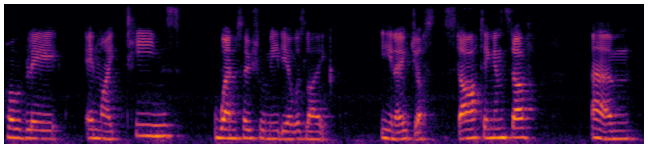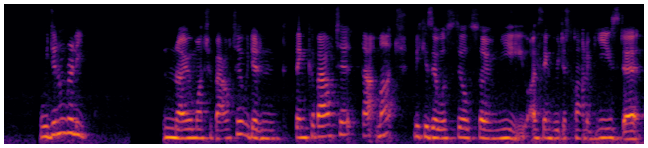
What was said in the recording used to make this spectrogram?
probably in my teens when social media was like you know just starting and stuff um, we didn't really know much about it. We didn't think about it that much because it was still so new. I think we just kind of used it.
